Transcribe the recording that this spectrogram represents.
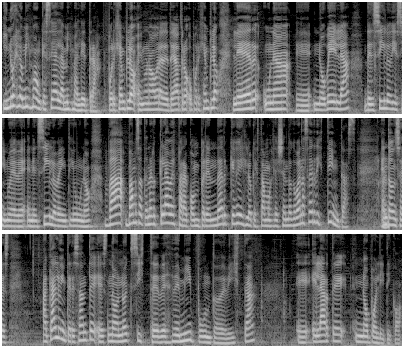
Y no es lo mismo aunque sea la misma letra. Por ejemplo, en una obra de teatro o, por ejemplo, leer una eh, novela del siglo XIX en el siglo XXI, va, vamos a tener claves para comprender qué es lo que estamos leyendo, que van a ser distintas. Entonces, acá lo interesante es, no, no existe desde mi punto de vista eh, el arte no político.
